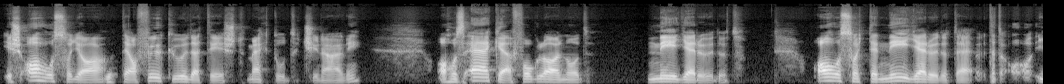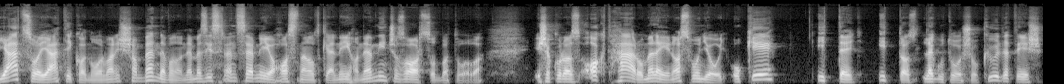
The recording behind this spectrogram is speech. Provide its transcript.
És ahhoz, hogy a, te a fő küldetést meg tud csinálni, ahhoz el kell foglalnod négy erődöt. Ahhoz, hogy te négy erődöt, el, tehát játszol a játéka normálisan, benne van a nemezis rendszer, néha használnod kell, néha nem, nincs az arcodba tolva. És akkor az akt 3 elején azt mondja, hogy oké, okay, itt, egy, itt az legutolsó küldetés,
